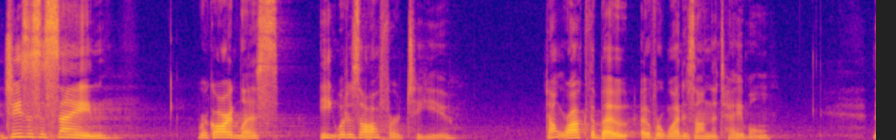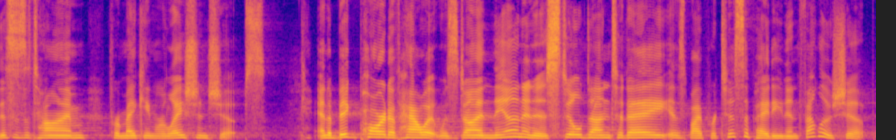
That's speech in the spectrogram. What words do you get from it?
Jesus is saying, regardless, eat what is offered to you. Don't rock the boat over what is on the table. This is a time for making relationships. And a big part of how it was done then and is still done today is by participating in fellowship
